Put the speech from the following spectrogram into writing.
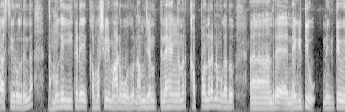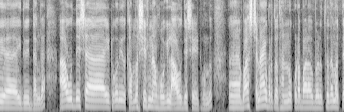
ಜಾಸ್ತಿ ಇರೋದ್ರಿಂದ ನಮಗೆ ಈ ಕಡೆ ಕಮರ್ಷಿಯಲಿ ಮಾಡ್ಬೋದು. ನಮ್ಮ ಜನ ತಲೆ ಹೆಂಗಂದ್ರೆ ಕಪ್ಪ ಅಂದ್ರೆ ನಮ್ಗೆ ಅದು ಅಂದರೆ ನೆಗೆಟಿವ್ ನೆಗೆಟಿವ್ ಇದು ಇದ್ದಂಗೆ. ಆ ಉದ್ದೇಶ ಇಟ್ಕೊಂಡು ಇದು ಕಮರ್ಷಿಯಲಿ ನಾವು ಹೋಗಿಲ್ಲ. ಆ ಉದ್ದೇಶ ಇಟ್ಕೊಂಡು ಭಾಳಷ್ಟು ಚೆನ್ನಾಗಿ ಬರ್ತದೆ, ಹಣ್ಣು ಕೂಡ ಭಾಳ ಬೀಳ್ತದೆ ಮತ್ತು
